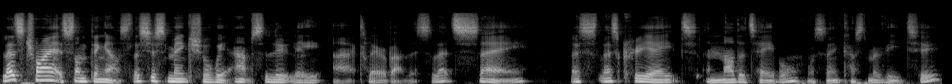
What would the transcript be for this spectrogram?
Let's try something else. Let's just make sure we're absolutely uh, clear about this. let's say let's let's create another table. We'll say customer v2.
